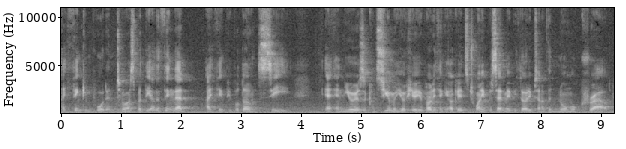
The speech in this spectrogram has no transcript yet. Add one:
I think, important to us. But the other thing that I think people don't see, and, and you're as a consumer, you're here, you're probably thinking, okay, it's 20%, maybe 30% of the normal crowd.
